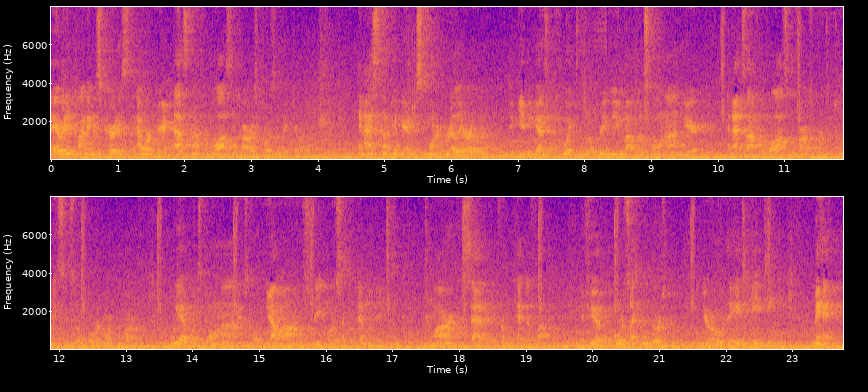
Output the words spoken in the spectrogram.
Hey everybody, my name is Curtis and I work here at Atzenhoffer Velocity Power Sports in Victoria. And I snuck in here this morning really early to give you guys a quick little preview about what's going on here and Atzenhoffer Velocity Power Sports at 2604 North Navarro. We have what's going on, it's called Yamaha Street Motorcycle Demo Days. Tomorrow and Saturday from 10 to 5. If you have a motorcycle endorsement, you're over the age of 18, man,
